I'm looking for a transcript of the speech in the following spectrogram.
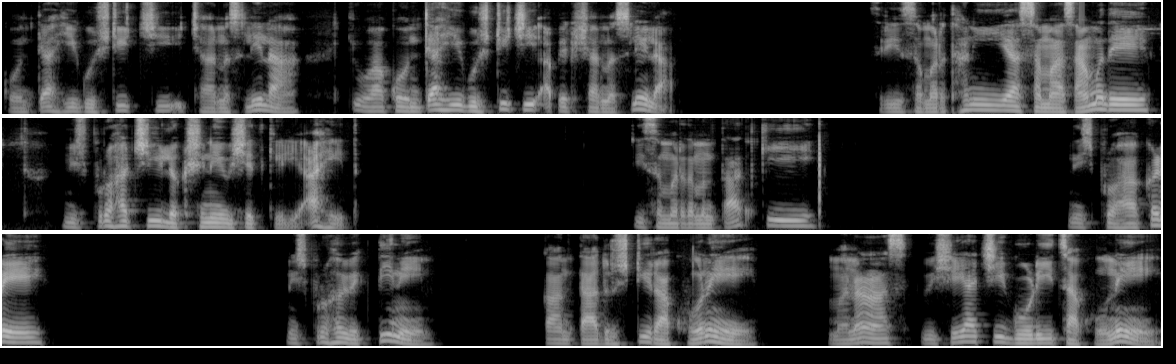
कोणत्याही गोष्टीची इच्छा नसलेला किंवा कोणत्याही गोष्टीची अपेक्षा नसलेला. श्री समर्थानी या समासामध्ये निष्पृहाची लक्षणे विषद केली आहेत. श्री समर्थ म्हणतात की निष्पृहाकडे निष्पृह व्यक्तीने कांतादृष्टी राखू नये मनास विषयाची गोडी चाखू नये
